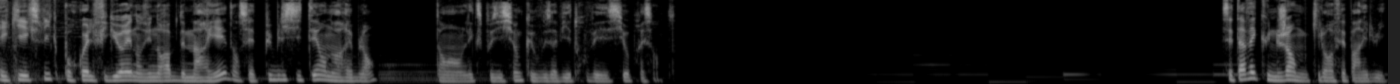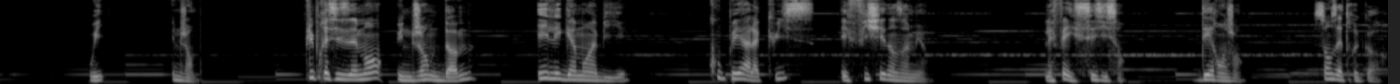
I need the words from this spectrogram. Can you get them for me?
Et qui explique pourquoi elle figurait dans une robe de mariée dans cette publicité en noir et blanc, dans l'exposition que vous aviez trouvée si oppressante. C'est avec une jambe qu'il refait parler de lui. Oui, une jambe. Plus précisément, une jambe d'homme, élégamment habillée, coupé à la cuisse et fiché dans un mur. L'effet est saisissant, dérangeant, sans être gore.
